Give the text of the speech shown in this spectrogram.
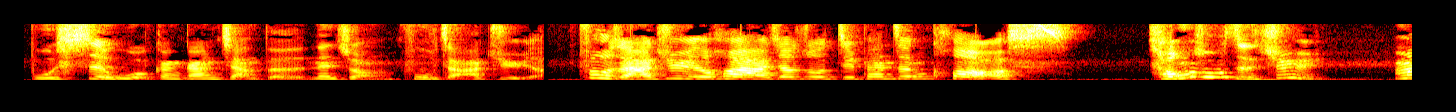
不是我刚刚讲的那种复杂句啊。复杂句的话叫做 dependent clause，从属子句吗？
